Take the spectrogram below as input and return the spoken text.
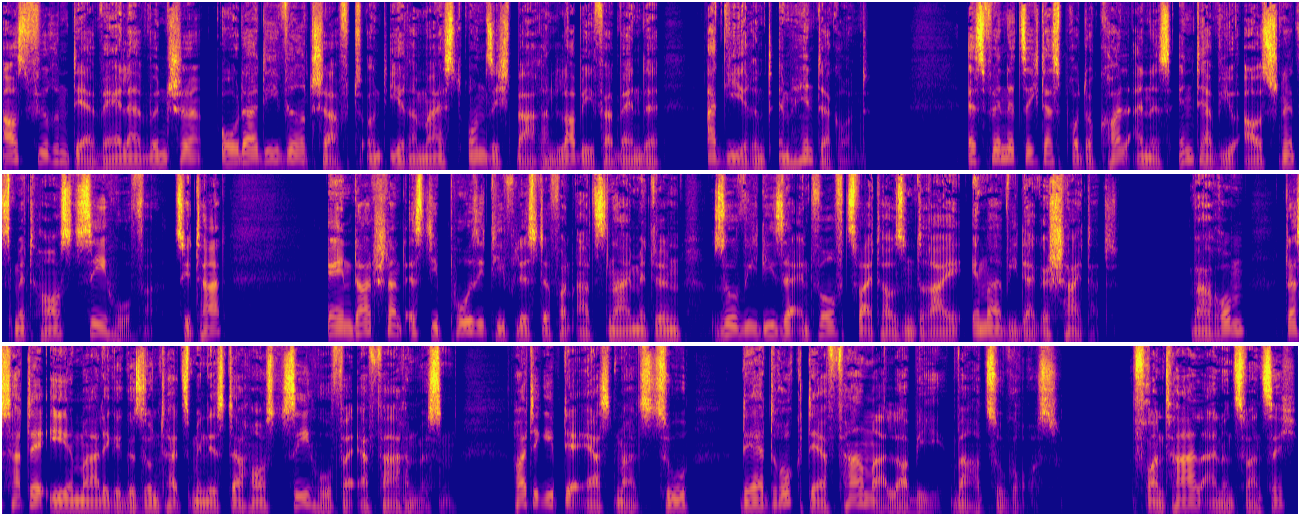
ausführend der Wählerwünsche oder die Wirtschaft und ihre meist unsichtbaren Lobbyverbände, agierend im Hintergrund? Es findet sich das Protokoll eines Interviewausschnitts mit Horst Seehofer. Zitat in Deutschland ist die Positivliste von Arzneimitteln, so wie dieser Entwurf 2003, immer wieder gescheitert. Warum? Das hat der ehemalige Gesundheitsminister Horst Seehofer erfahren müssen. Heute gibt er erstmals zu, der Druck der Pharmalobby war zu groß. Frontal 21.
